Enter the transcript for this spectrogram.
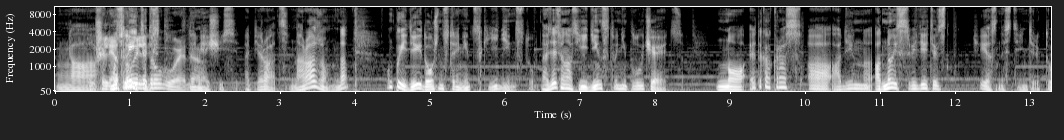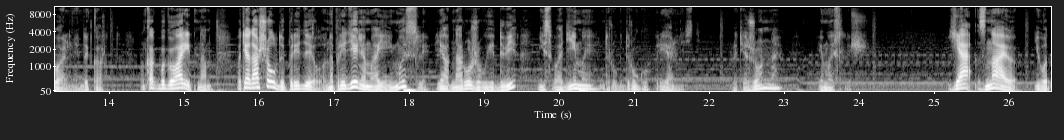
а, мыслитель, или другое, да. стремящийся опираться на разум, да, он, по идее, должен стремиться к единству. А здесь у нас единство не получается. Но это как раз а, один, одно из свидетельств честности интеллектуальной Декарта. Он как бы говорит нам, вот я дошел до предела, на пределе моей мысли я обнаруживаю две несводимые друг к другу реальности. Протяженная и мыслящая. Я знаю, и вот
